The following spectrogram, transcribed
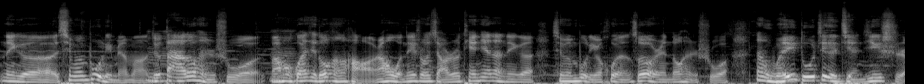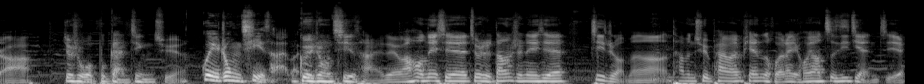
那个新闻部里面嘛，就嗯大家都很熟，然后关系都很好。然后我那时候小时候天天在那个新闻部里混，所有人都很熟，但唯独这个剪辑室啊，就是我不敢进去。贵重器材吧，贵重器材，对。然后那些就是当时那些记者们啊，他们去拍完片子回来以后要自己剪辑，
